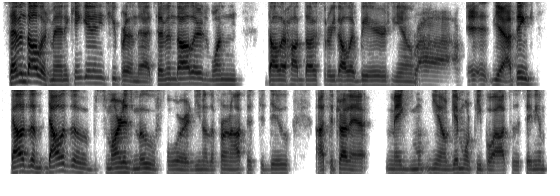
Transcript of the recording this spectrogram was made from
Seven dollars, man. It can't get any cheaper than that. Seven dollars, one dollar hot dogs, three dollar beers. You know, it, it- yeah. I think that was a that was the smartest move for you know the front office to do uh, to try to make you know get more people out to the stadium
